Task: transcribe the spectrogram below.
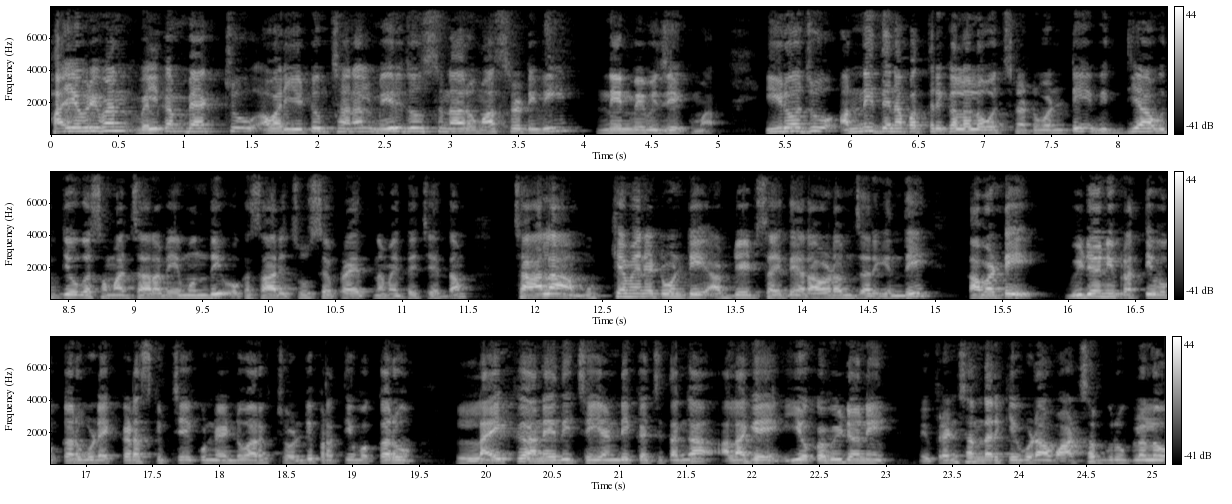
Hi everyone welcome back to our YouTube channel మీరు చూస్తున్నారు మాస్టర్ టీవీ నేను మీ విజయ్ కుమార్ ఈ రోజు అన్ని దినపత్రికలలో వచ్చినటువంటి విద్యా ఉద్యోగ సమాచారం ఏముంది ఒకసారి చూసే ప్రయత్నం అయితే చేద్దాం. చాలా ముఖ్యమైనటువంటి అప్డేట్స్ అయితే రావడం జరిగింది. కాబట్టి వీడియోని ప్రతి ఒక్కరు కూడా ఎక్కడ స్కిప్ చేయకుండా ఎండ్ వరకు చూడండి. ప్రతి ఒక్కరు లైక్ అనేది చేయండి ఖచ్చితంగా. అలాగే ఈ యొక్క వీడియోని మీ ఫ్రెండ్స్ అందరికీ కూడా వాట్సాప్ గ్రూప్లలో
